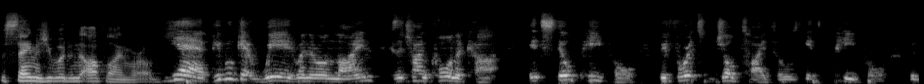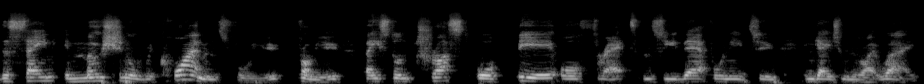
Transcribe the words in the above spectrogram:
the same as you would in the offline world. yeah, people get weird when they're online because they try and corner cut. It's still people. Before it's job titles, it's people with the same emotional requirements for you from you based on trust or fear or threat. And so you therefore need to engage them in the right way.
